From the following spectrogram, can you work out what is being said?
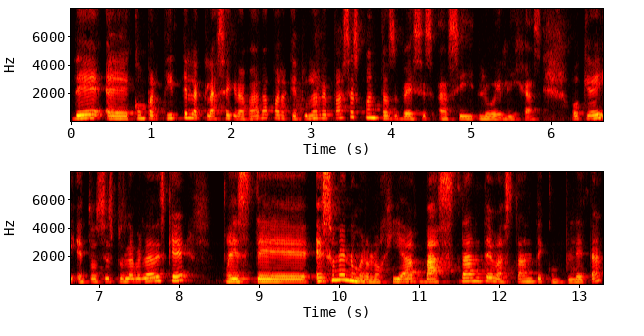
de eh, compartirte la clase grabada para que tú la repases cuantas veces así lo elijas, ¿ok? Entonces, pues la verdad es que este, es una numerología bastante, bastante completa,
